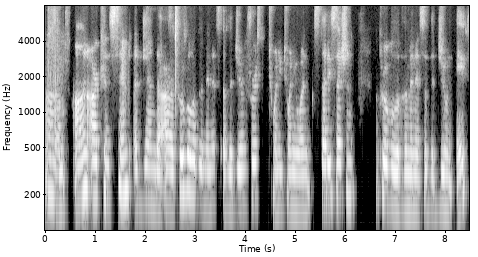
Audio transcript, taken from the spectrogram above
Um, on our consent agenda, our approval of the minutes of the June 1st, 2021 study session, approval of the minutes of the June 8th,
